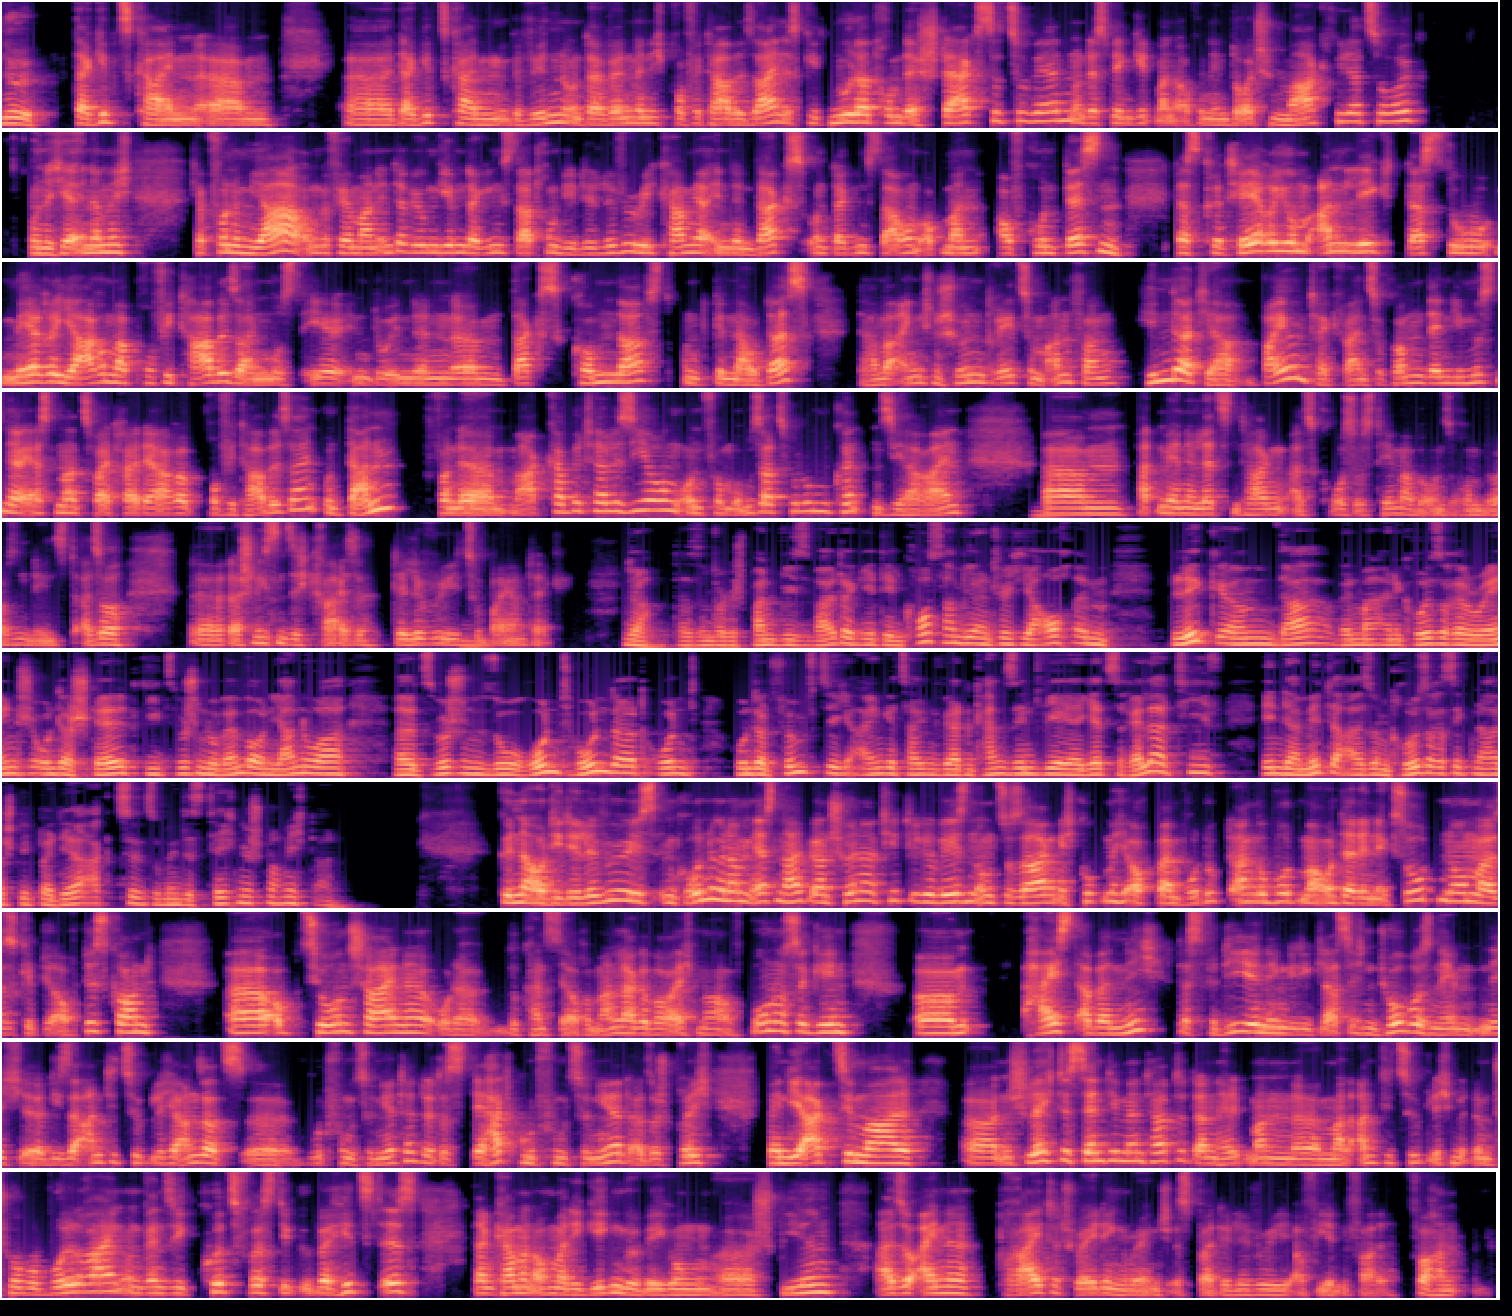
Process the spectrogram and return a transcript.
nö, da gibt es keinen. Ähm, äh, da gibt es keinen Gewinn und da werden wir nicht profitabel sein. Es geht nur darum, der Stärkste zu werden und deswegen geht man auch in den deutschen Markt wieder zurück. Und ich erinnere mich, ich habe vor einem Jahr ungefähr mal ein Interview gegeben, da ging es darum, die Delivery kam ja in den DAX und da ging es darum, ob man aufgrund dessen das Kriterium anlegt, dass du mehrere Jahre mal profitabel sein musst, ehe du in den ähm, DAX kommen darfst. Und genau das da haben wir eigentlich einen schönen Dreh zum Anfang, hindert ja BioNTech reinzukommen, denn die müssen ja erstmal zwei, drei Jahre profitabel sein und dann von der Marktkapitalisierung und vom Umsatzvolumen könnten sie herein. Mhm. Ähm, hatten wir in den letzten Tagen als großes Thema bei unserem Börsendienst. Also äh, da schließen sich Kreise. Delivery mhm. zu BioNTech. Ja, da sind wir gespannt, wie es weitergeht. Den Kurs haben wir natürlich ja auch im Blick. Ähm, da, wenn man eine größere Range unterstellt, die zwischen November und Januar äh, zwischen so rund 100 und 150 eingezeichnet werden kann, sind wir ja jetzt relativ in der Mitte. Also ein größeres Signal steht bei der Aktie zumindest technisch noch nicht an. Genau, die Delivery ist im Grunde genommen im ersten Halbjahr ein schöner Titel gewesen, um zu sagen, ich gucke mich auch beim Produktangebot mal unter den Exoten um. Also es gibt ja auch Discount. Äh, Optionsscheine oder du kannst ja auch im Anlagebereich mal auf Bonusse gehen. Ähm, heißt aber nicht, dass für diejenigen, die die klassischen Turbos nehmen, nicht äh, dieser antizyklische Ansatz äh, gut funktioniert hätte. Das, der hat gut funktioniert. Also sprich, wenn die Aktie mal äh, ein schlechtes Sentiment hatte, dann hält man äh, mal antizyklisch mit einem Turbo Bull rein. Und wenn sie kurzfristig überhitzt ist, dann kann man auch mal die Gegenbewegung äh, spielen. Also eine breite Trading Range ist bei Delivery auf jeden Fall vorhanden.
